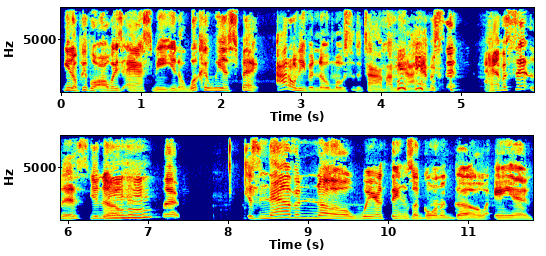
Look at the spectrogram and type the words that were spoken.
you know, people always ask me, you know, what can we expect? I don't even know most of the time. I mean, I have a set, I have a set list, you know, mm-hmm. but just never know where things are going to go. And,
